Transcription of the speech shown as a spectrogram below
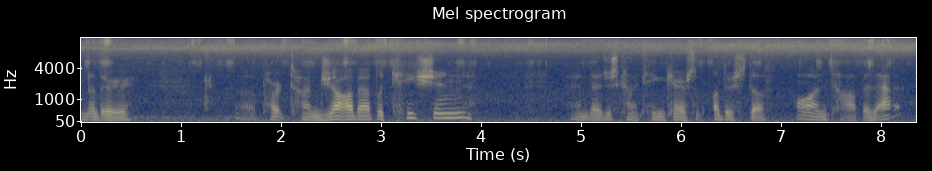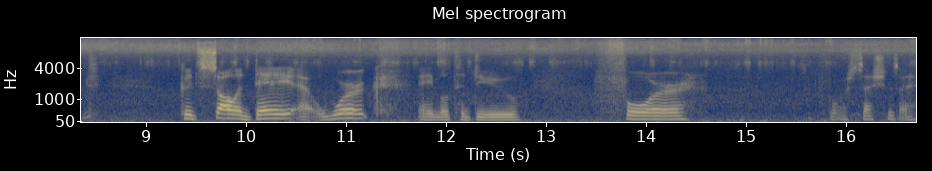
another uh, part time job application and uh, just kind of taking care of some other stuff on top of that. Good solid day at work, able to do four four sessions. I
